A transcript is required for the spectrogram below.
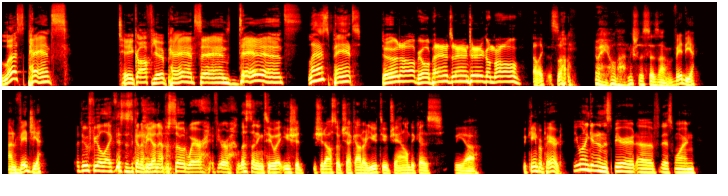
Less pants. Take off your pants and dance. Less pants. Turn off your pants and take them off. I like this song. Wait, hold on. Make sure this says on Vidya. On Vidya. I do feel like this is going to be an episode where if you're listening to it, you should you should also check out our YouTube channel because we uh we came prepared. If you want to get in the spirit of this one,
